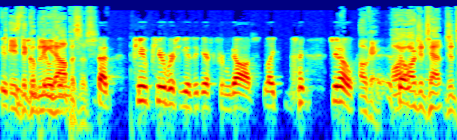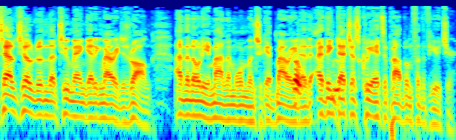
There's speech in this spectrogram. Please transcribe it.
is, is the complete opposite. That pu- puberty is a gift from God. Like, you know? Okay, or, so, or, to tell to tell children that two men getting married is wrong, and that only a man and woman should get married. So, I, I think that just creates a problem for the future.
